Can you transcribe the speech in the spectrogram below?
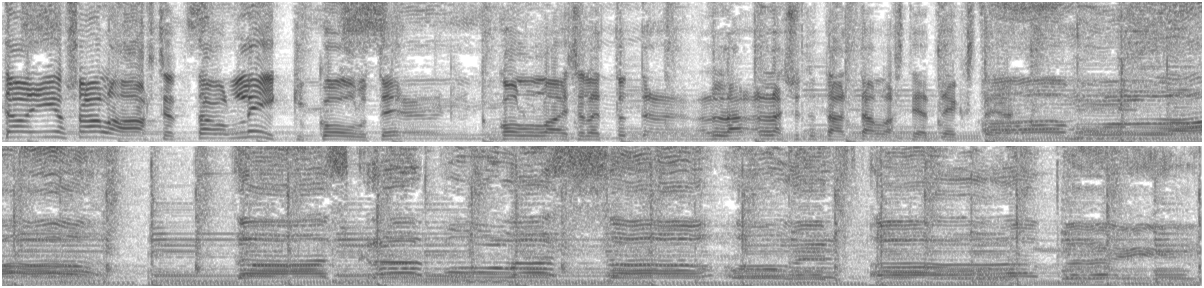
tää on, ei jos ala-aste, tää on leikkikoulu te, koululaiselle, että lä, läsytetään tällaisia tekstejä. Aamulla taas krapulassa olet allapäin.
